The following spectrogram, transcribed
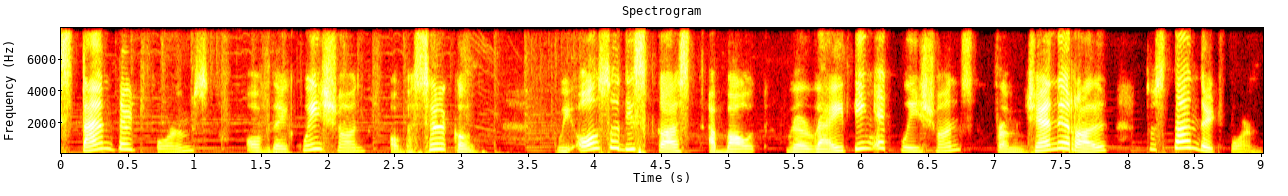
standard forms of the equation of a circle. We also discussed about rewriting equations from general to standard form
